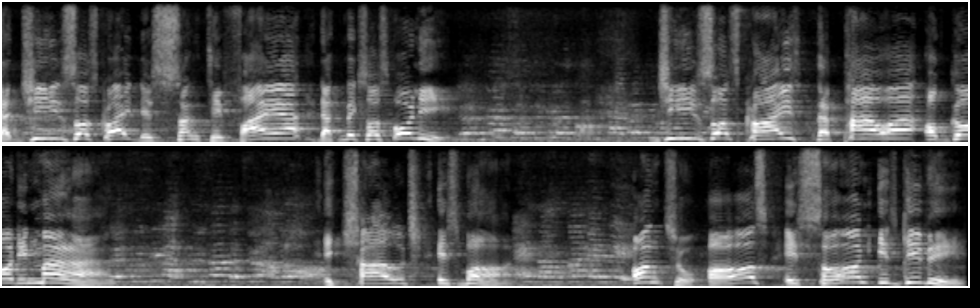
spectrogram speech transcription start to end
that Jesus Christ the sanctifier that makes us holy. Jesus Christ, the power of God in man. A child is born. Unto us a son is given.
